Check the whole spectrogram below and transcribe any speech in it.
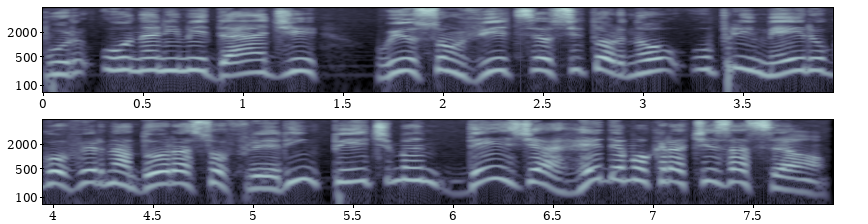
Por unanimidade, Wilson Witzel se tornou o primeiro governador a sofrer impeachment desde a redemocratização.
